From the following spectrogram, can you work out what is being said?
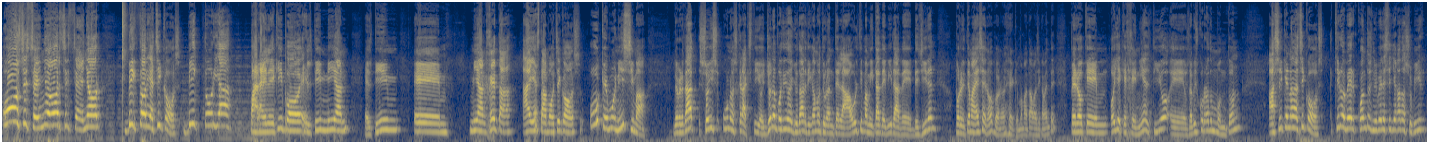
¡Oh, sí señor! ¡Sí señor! ¡Victoria, chicos! ¡Victoria! Para el equipo, el Team Mian El Team... Eh, mi Anjeta Ahí estamos, chicos. ¡Uh, qué buenísima! De verdad, sois unos cracks, tío. Yo no he podido ayudar, digamos, durante la última mitad de vida de, de Jiren Por el tema ese, ¿no? Bueno, que me ha matado básicamente. Pero que, mm, oye, qué genial, tío. Eh, Os lo habéis currado un montón. Así que nada, chicos Quiero ver cuántos niveles he llegado a subir.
